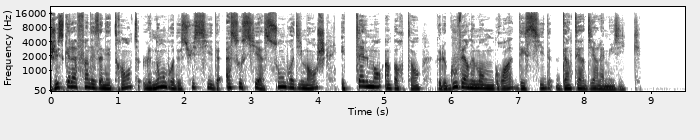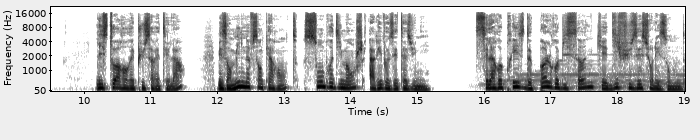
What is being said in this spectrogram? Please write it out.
Jusqu'à la fin des années 30, le nombre de suicides associés à Sombre Dimanche est tellement important que le gouvernement hongrois décide d'interdire la musique. L'histoire aurait pu s'arrêter là, mais en 1940, Sombre Dimanche arrive aux États-Unis. C'est la reprise de Paul Robinson qui est diffusée sur les ondes.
